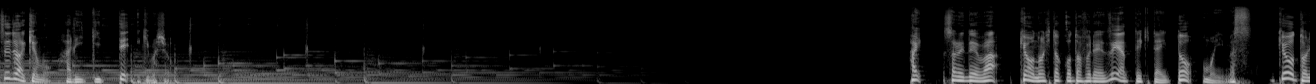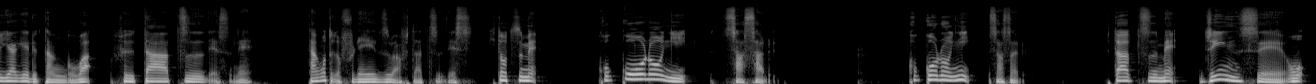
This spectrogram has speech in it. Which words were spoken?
それでは今日も張り切っていきましょう。はいそれでは今日の一言フレーズやっていきたいと思います。今日取り上げる単語は2つですね。単語というかフレーズは2つです。1つ目心に刺さる。心に刺さる。2つ目人生を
